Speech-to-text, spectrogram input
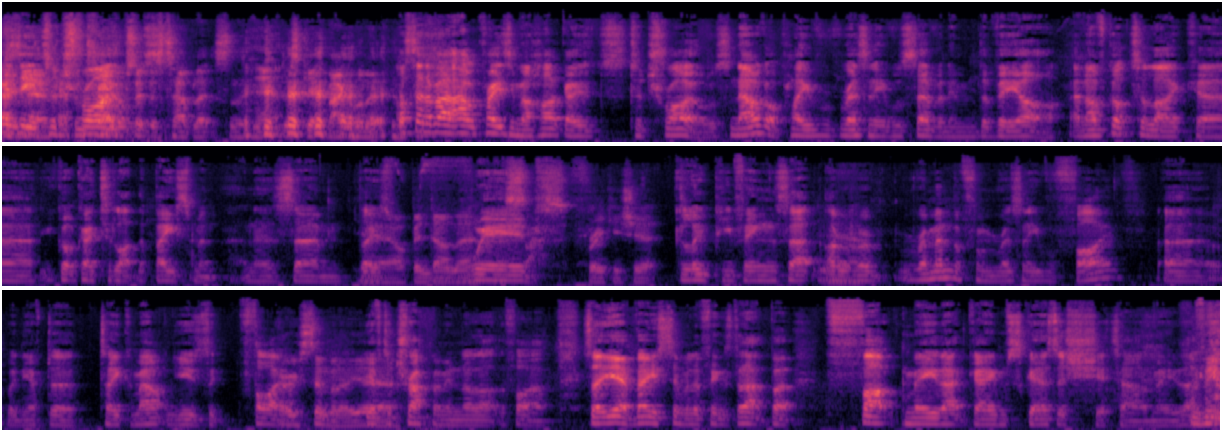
crazy Yeah, to get some travel trials. sickness tablets and Yeah. just get back on it. I said about how crazy my heart goes to trials. Now I've got to play Resident Evil Seven in the VR, and I've got to like uh, you've got to go to like the basement, and there's um, those Yeah, I've been down there. weird- That's, that's freaky shit. gloopy things that I re- remember from Resident Evil Five. uh, when you have to take them out and use the fire. Very similar, yeah. You have to trap them in the, like the fire. So yeah, very similar things to that. But fuck me, that game scares the shit out of me. That I game.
